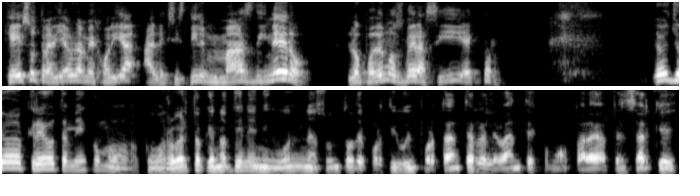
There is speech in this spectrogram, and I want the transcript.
que eso traería una mejoría al existir más dinero. ¿Lo podemos ver así, Héctor? Yo, creo también como, como Roberto que no tiene ningún asunto deportivo importante, relevante, como para pensar que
